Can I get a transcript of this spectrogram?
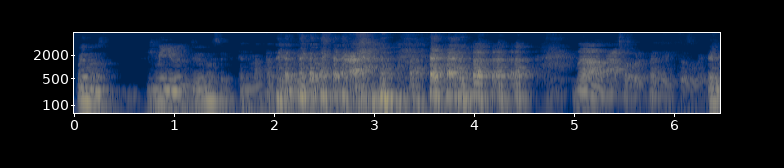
Bueno, el mío, el tuyo no sé. El mataperritos. no, no, sobre perritos, güey. El.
